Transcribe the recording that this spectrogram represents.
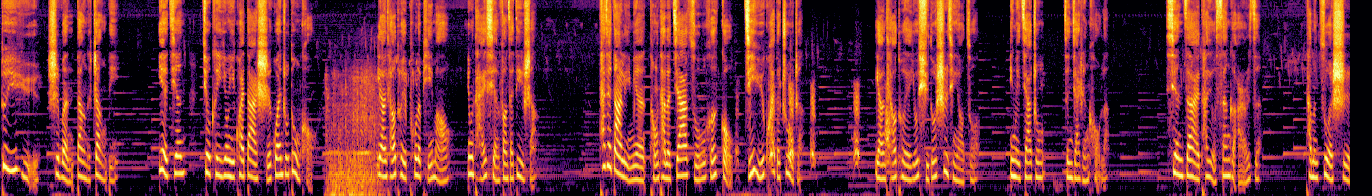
对于雨是稳当的障壁，夜间就可以用一块大石关住洞口。两条腿铺了皮毛，用苔藓放在地上。他在那里面同他的家族和狗极愉快的住着。两条腿有许多事情要做，因为家中增加人口了。现在他有三个儿子，他们做事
